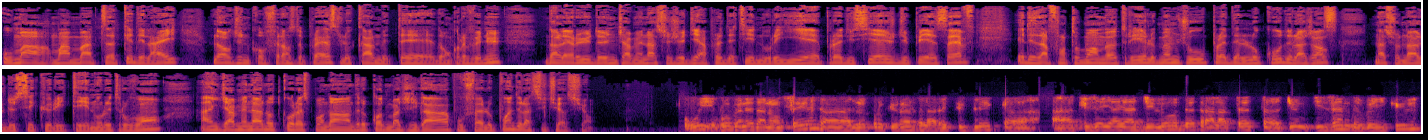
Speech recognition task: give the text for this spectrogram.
Oumar Mahamat Kedelai lors d'une conférence de presse. Le calme était donc revenu dans les rues de N'Djamena ce jeudi après des tirs nourris près du siège du PSF et des affrontements meurtriers le même jour près des locaux de l'Agence nationale de sécurité. Nous retrouvons à N'Djamena notre correspondant André Kodmajiga pour faire le point de la situation. Oui, vous venez d'annoncer, euh, le procureur de la République euh, a accusé Yaya Djilo d'être à la tête euh, d'une dizaine de véhicules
